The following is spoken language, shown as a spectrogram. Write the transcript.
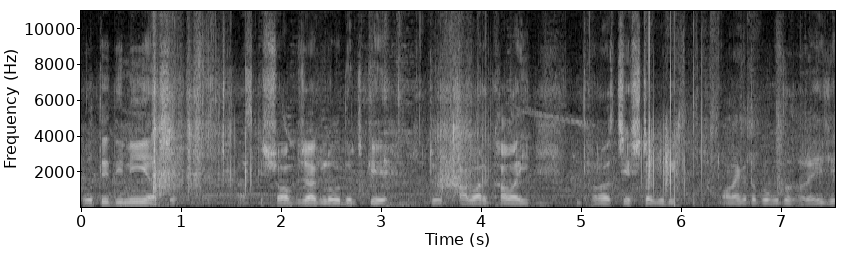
প্রতিদিনই আসে। আজকে শখ জাগলো ওদেরকে। একটু খাবার খাওয়াই, ধরার চেষ্টা করি। অনেকে তো কবুতর ধরে। এই যে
